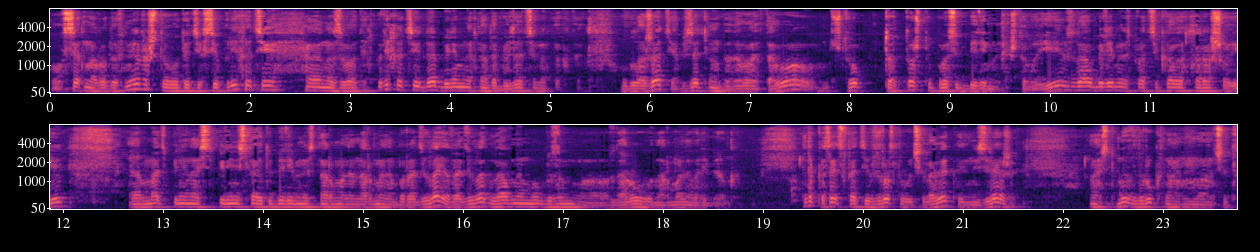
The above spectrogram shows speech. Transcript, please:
у всех народов мира, что вот эти все прихоти, э, называют их прихоти, да, беременных надо обязательно как-то ублажать и обязательно додавать того, что, то, то, что просит беременных, чтобы и да, беременность протекала хорошо, и э, мать перенес, перенесла эту беременность нормально, нормально бы родила, и родила главным образом э, здорового, нормального ребенка. Это касается, кстати, взрослого человека, и не зря же Значит, мы вдруг, нам, значит,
